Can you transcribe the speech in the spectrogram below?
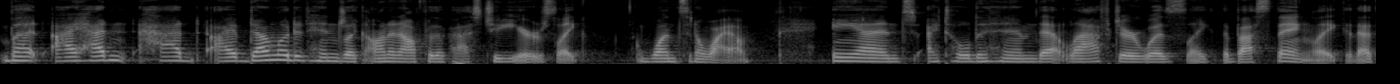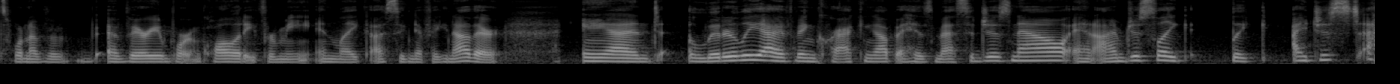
But I hadn't had, I've downloaded Hinge like on and off for the past two years, like once in a while. And I told him that laughter was like the best thing. Like that's one of a, a very important quality for me in like a significant other. And literally, I've been cracking up at his messages now, and I'm just like, like I just.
